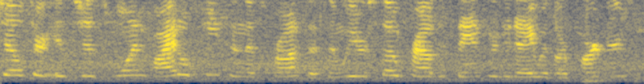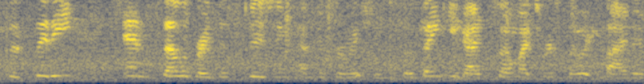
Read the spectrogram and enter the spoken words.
shelter is just one vital piece in this process, and we are so proud to stand here today with our partners, the city, and celebrate this vision come to fruition. So thank you guys so much. We're so excited.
